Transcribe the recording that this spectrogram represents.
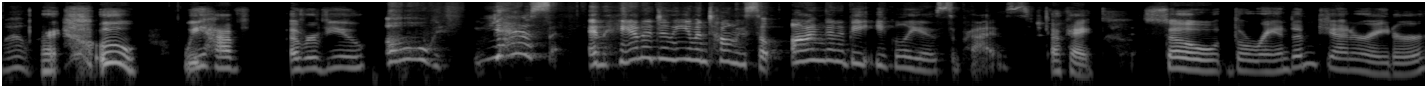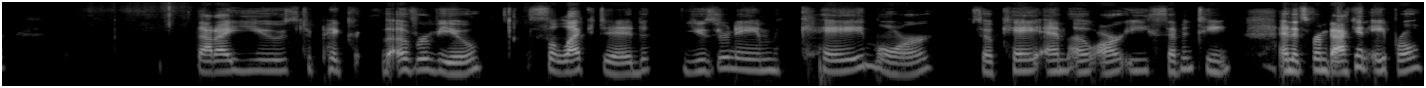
Well. All right. Ooh, we have a review. Oh, yes. And Hannah didn't even tell me. So I'm going to be equally as surprised. Okay. So the random generator that I used to pick the overview selected username K More, So K M O R E 17. And it's from back in April.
